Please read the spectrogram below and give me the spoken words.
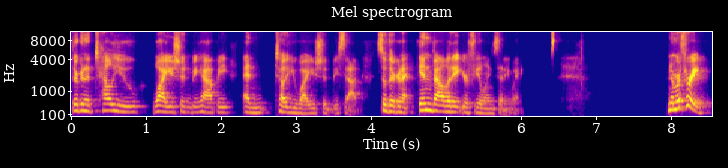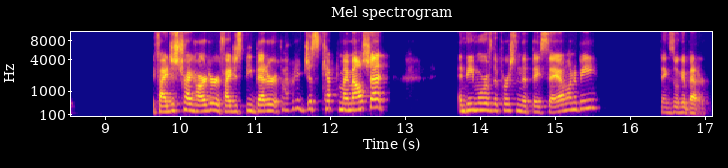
they're going to tell you why you shouldn't be happy and tell you why you should be sad. So they're going to invalidate your feelings anyway. Number three, if I just try harder, if I just be better, if I would have just kept my mouth shut and be more of the person that they say I want to be, things will get better.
